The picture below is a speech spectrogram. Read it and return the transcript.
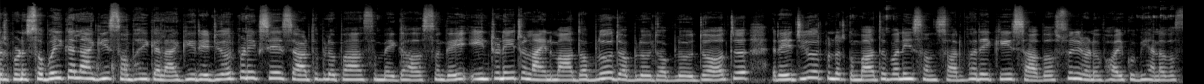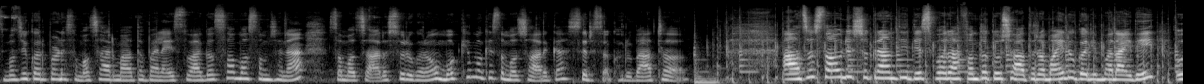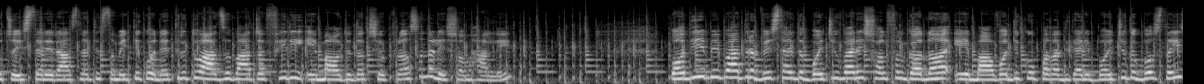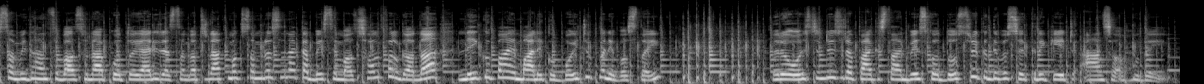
अर्पण सबैका लागि सधैँका लागि रेडियो अर्पण एक सय चार थुप्रो पाँच मेगासँगै इन्टरनेट लाइनमा W W W dot radio Arpan dot कमबाट पनि संसारभरिकै साथ सुनिरहनु भएको बिहान दस बजेको अर्पण समाचारमा तपाईँलाई स्वागत छ। म सम्झना। समाचार सुरु गरौँ मुख्य मुख्य समाचारका शीर्षकहरूबाट। आज साउने संक्रान्ति देशभर आफन्तको साथ रमाइलो गरी मनाइँदै उच्च स्तरीय राजनैतिक समितिको नेतृत्व आजबाट फेरि एमा अध्यक्ष प्रसन्नले सम्हाल्ने पदीय विवाद र विस्तारित बैठकबारे छलफल गर्न ए माओवादीको पदाधिकारी बैठक बस्दै संविधान सभा चुनावको तयारी र संगठनात्मक संरचनाका विषयमा छलफल गर्न नेकपा एमालेको बैठक पनि बस्दै। र वेस्ट इन्डिज र पाकिस्तान बीचको दोस्रो दिवसीय क्रिकेट आज हुँदै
